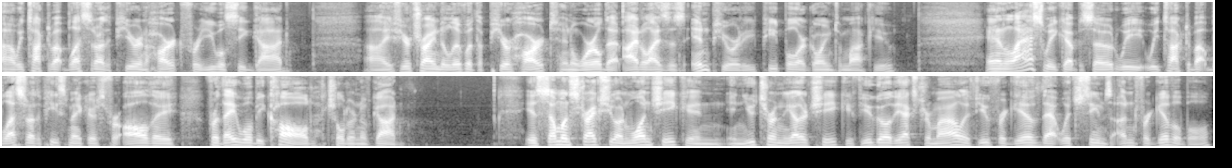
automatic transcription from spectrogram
Uh, we talked about blessed are the pure in heart, for you will see God. Uh, if you're trying to live with a pure heart in a world that idolizes impurity, people are going to mock you. And last week episode, we we talked about blessed are the peacemakers, for all they for they will be called children of God. If someone strikes you on one cheek and, and you turn the other cheek, if you go the extra mile, if you forgive that which seems unforgivable,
